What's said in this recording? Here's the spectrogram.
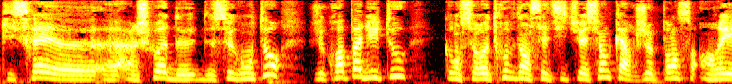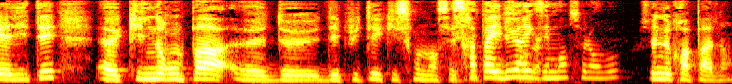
qui serait un choix de, second tour. Je ne crois pas du tout qu'on se retrouve dans cette situation, car je pense en réalité qu'ils n'auront pas de députés qui seront dans cette situation. Il ne sera pas élu, Éric Zemmour, selon vous? Je ne crois pas, non.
